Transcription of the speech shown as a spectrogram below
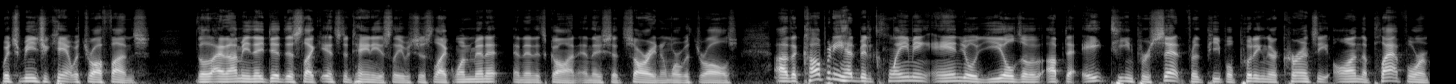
which means you can't withdraw funds. and I mean, they did this like instantaneously. It was just like one minute and then it's gone. And they said, sorry, no more withdrawals. Uh, the company had been claiming annual yields of up to 18% for people putting their currency on the platform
